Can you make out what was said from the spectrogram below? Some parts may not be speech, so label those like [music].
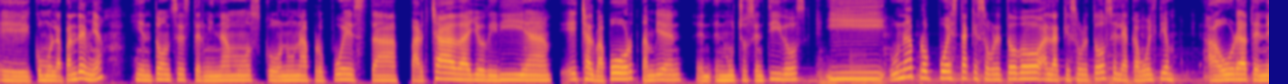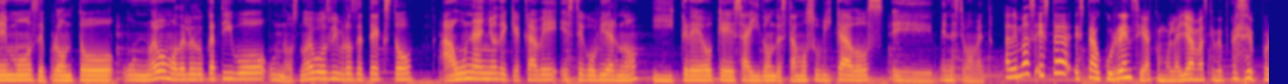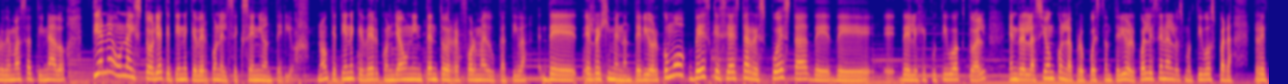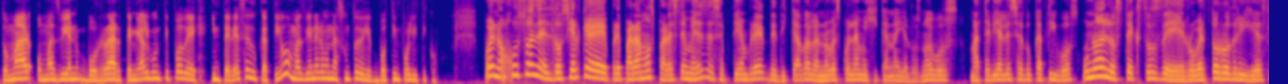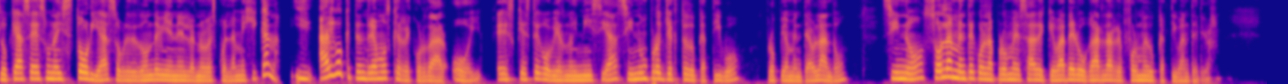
como la pandemia, y entonces terminamos con una propuesta parchada, yo diría, hecha al vapor también en, muchos sentidos y una propuesta que sobre todo a la que sobre todo se le acabó el tiempo. Ahora tenemos de pronto un nuevo modelo educativo, unos nuevos libros de texto, a un año de que acabe este gobierno y creo que es ahí donde estamos ubicados eh, en este momento. Además, esta, esta ocurrencia, como la llamas, que me [laughs] parece por demás atinado, tiene una historia que tiene que ver con el sexenio anterior, ¿no? Que tiene que ver con ya un intento de reforma educativa del régimen anterior. ¿Cómo ves que sea esta respuesta eh, del Ejecutivo actual en relación con la propuesta anterior? ¿Cuáles eran los motivos para retomar o más bien borrar? ¿Tenía algún tipo de interés educativo o más bien era un asunto de botín político? Bueno, justo en el dossier que preparamos para este mes de septiembre, dedicado a la nueva escuela mexicana y a los nuevos materiales educativos, uno de los textos de Roberto Rodríguez lo que hace es una historia sobre de dónde viene la nueva escuela mexicana. Y algo que tendríamos que recordar hoy es que este gobierno inicia sin un proyecto educativo, propiamente hablando, sino solamente con la promesa de que va a derogar la reforma educativa anterior.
